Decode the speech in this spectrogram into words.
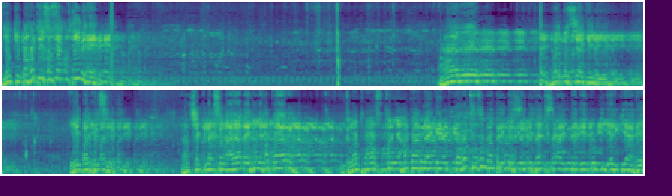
जो कि बहुत ही सशक्त टीम है। और बरमसिया के लिए एक बार फिर से अच्छा कलेक्शन आया नहीं यहाँ पर। गलत पास था यहाँ पर, लेकिन बहुत ही सुंदर तरीके से डिफेंस लाइन ने गेंद को क्लियर किया है।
